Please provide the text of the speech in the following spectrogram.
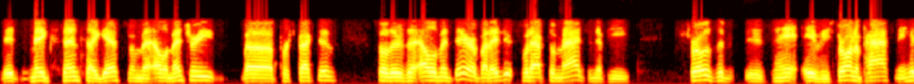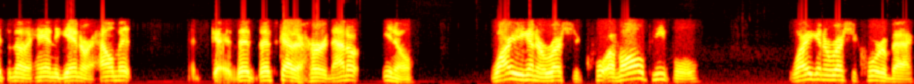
It makes sense, I guess, from an elementary uh, perspective. So there's an element there, but I just would have to imagine if he throws his hand, if he's throwing a pass and he hits another hand again or a helmet, that's got, that, that's got to hurt. And I don't, you know, why are you going to rush your of all people? Why are you going to rush your quarterback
